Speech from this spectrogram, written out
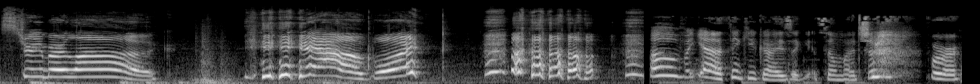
Streamer luck! yeah, boy! oh, but yeah, thank you guys again so much for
